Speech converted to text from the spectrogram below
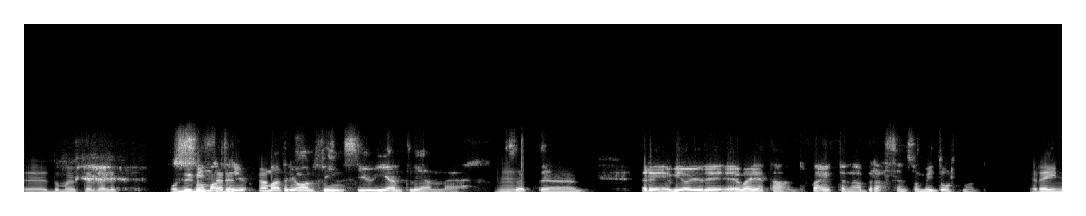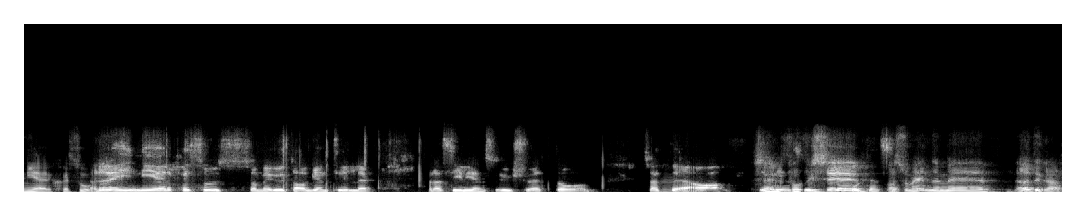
Eh, de har gjort det väldigt... Och nu så materi det... material finns ju egentligen. Mm. Så att, eh, vi har ju, vad heter han? Vad heter den här brassen som är i Dortmund? Reinier Jesus. Reinier Jesus som är uttagen till eh, Brasiliens U21. Och, så att, mm. Eh, ja. Sen får vi se vad som händer med Ödegaard.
